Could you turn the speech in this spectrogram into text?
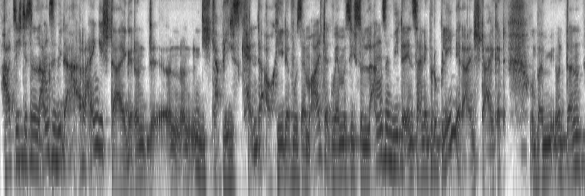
hat sich das dann langsam wieder reingesteigert. Und, und, und ich glaube, das kennt auch jeder von seinem Alltag, wenn man sich so langsam wieder in seine Probleme reinsteigert. Und, bei und dann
